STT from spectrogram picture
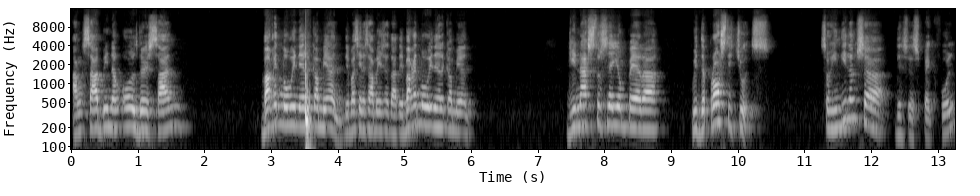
ang sabi ng older son, bakit mo winelcome yan? Di ba sinasabi niya sa dati, bakit mo winelcome yan? Ginastos niya yung pera with the prostitutes. So, hindi lang siya disrespectful,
